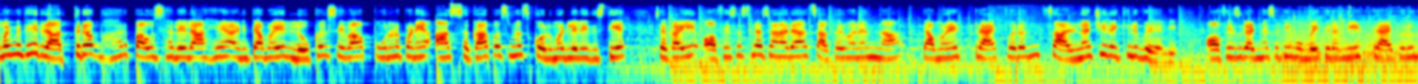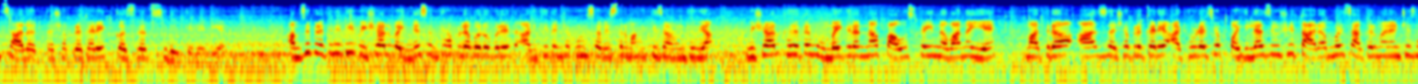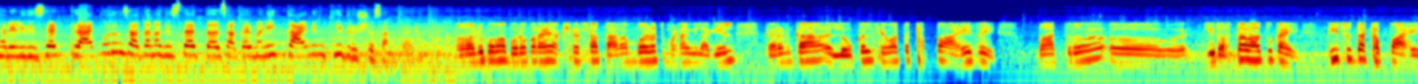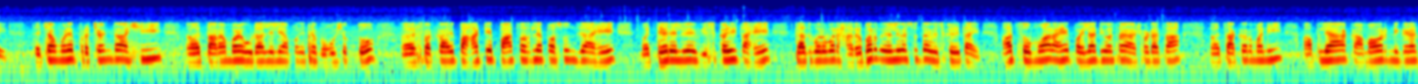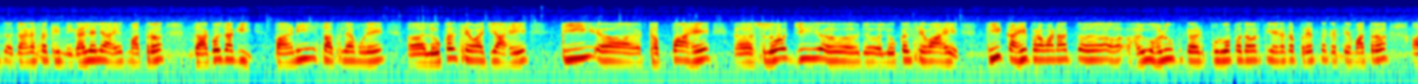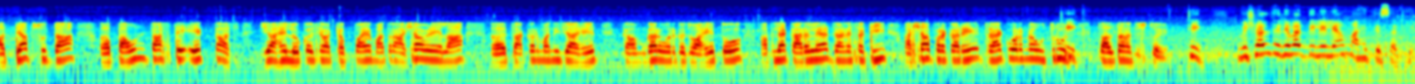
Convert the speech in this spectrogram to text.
मुंबईमध्ये रात्रभर पाऊस झालेला आहे आणि त्यामुळे लोकल सेवा पूर्णपणे आज सकाळपासूनच कोलमडलेली दिसतीये. सकाळी ऑफिसेसला जाणाऱ्या चाकरमान्यांना त्यामुळे ट्रॅकवरून चालण्याची देखील वेळ आली. ऑफिस गाठण्यासाठी मुंबईकरांनी ट्रॅकवरून चालत तशा प्रकारे कसरत सुरू केलेली आहे. आमचे प्रतिनिधी विशाल वैद्य सध्या आपल्याबरोबर आहेत. आणखी त्यांच्याकडून सविस्तर माहिती जाणून घेऊया. विशाल खरं तर मुंबईकरांना पाऊस काही नवा नाही आहे मात्र आज अशा प्रकारे आठवड्याच्या पहिल्याच दिवशी तारांबळ चाकरमान्यांची झालेली दिसते. ट्रॅकवरून जाताना दिसतात तर चाकरमानी काय नेमकी दृश्य सांगतात अनुपमा बरोबर आहे. अक्षरशः तारांबळच म्हणावी लागेल. कारण का लोकल सेवा तर ठप्प आहेच आहे मात्र जी रस्ता वाहतूक आहे ती सुद्धा ठप्प आहे. त्याच्यामुळे प्रचंड अशी तारांबळ उडालेली आपण इथे बघू शकतो. सकाळी पहाटे पाच वाजल्यापासून जे आहे मध्य रेल्वे विस्कळीत आहे. त्याचबरोबर हरभर रेल्वे सुद्धा विस्कळीत आहे. आज सोमवार आहे पहिला दिवस आहे आठवड्याचा. चाकरमानी आपल्या कामावर निघण्यास जाण्यासाठी निघालेले आहेत. मात्र जागोजागी पाणी साचल्यामुळे लोकल सेवा जी आहे ती ठप्प आहे. स्लो जी लोकल सेवा आहे ती काही प्रमाणात हळूहळू पूर्वपदावरती येण्याचा प्रयत्न करते. मात्र अद्याप सुद्धा पाऊण तास ते एक तास जी आहे लोकल सेवा ठप्प आहे. मात्र अशा वेळेला चाकरमानी जे आहेत कामगार वर्ग जो आहे तो आपल्या कार्यालयात जाण्यासाठी अशा प्रकारे ट्रॅकवरनं उतरून. चालताना दिसतोय. ठीक. विशाल धन्यवाद दिलेल्या माहितीसाठी.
